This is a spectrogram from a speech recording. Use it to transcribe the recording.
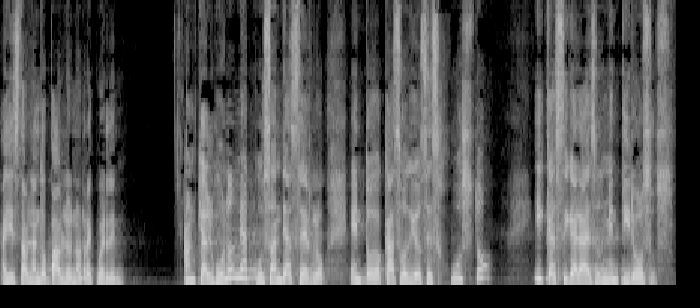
Ahí está hablando Pablo, ¿no? Recuerden. Aunque algunos me acusan de hacerlo, en todo caso Dios es justo y castigará a esos mentirosos.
